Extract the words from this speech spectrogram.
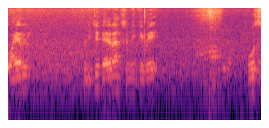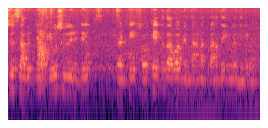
വയറിൽ പിടിച്ച് കയറാൻ ശ്രമിക്കവേ. പോസ്റ്റൽ സ്ഥാപിച്ച ഫ്യൂസ് യൂണിറ്റിൽ തട്ടി ഷോക്കേറ്റതാവാം എന്നാണ് പ്രാഥമിക നിഗമനം.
